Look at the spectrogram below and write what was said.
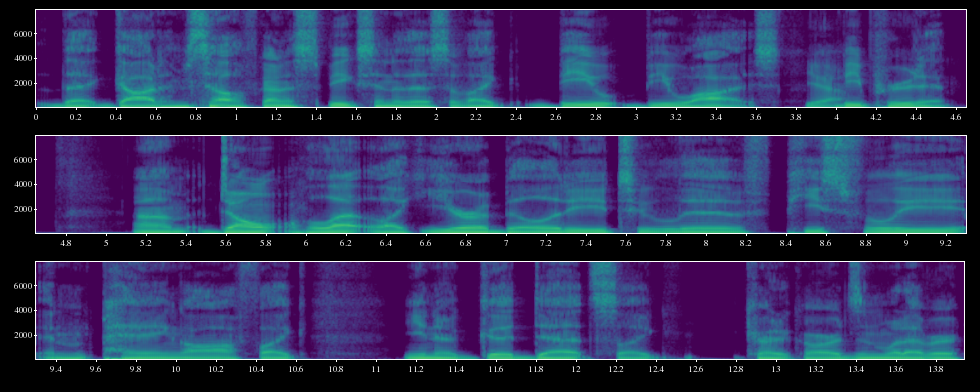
that god himself kind of speaks into this of like be be wise yeah be prudent um don't let like your ability to live peacefully and paying off like you know good debts like credit cards and whatever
